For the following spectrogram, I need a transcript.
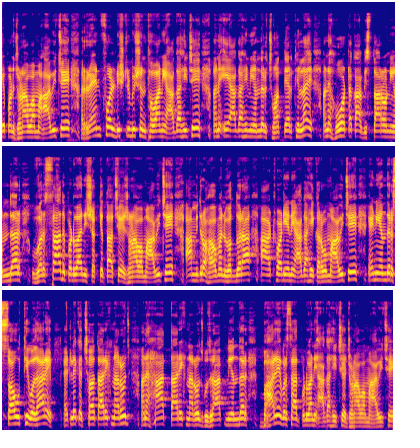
એ પણ જણાવવામાં આવી છે. રેનફોલ ડિસ્ટ્રીબ્યુશન થવાની આગાહી છે અને એ આગાહીની અંદર છોતેરથી લઈ અને સો ટકા વિસ્તારોની અંદર વરસાદ પડવાની શક્યતા છે જણાવવામાં આવી છે. આ મિત્રો હવામાન વિભાગ દ્વારા આ અઠવાડિયાની આગાહી કરવામાં આવી છે. એની અંદર સૌથી વધારે એટલે કે છ તારીખના રોજ અને સાત તારીખના રોજ ગુજરાતની અંદર ભારે વરસાદ પડવાની આગાહી છે જણાવવામાં આવી છે.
